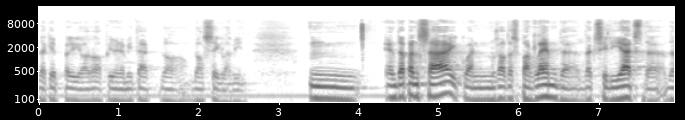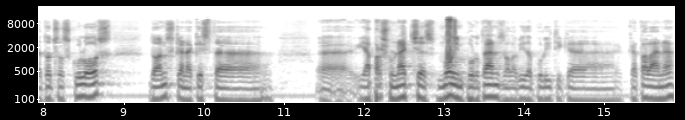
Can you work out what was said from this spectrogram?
d'aquest període, de la primera meitat del, del segle XX. Mm, hem de pensar, i quan nosaltres parlem d'exiliats de, de, de tots els colors, doncs que en aquesta eh, hi ha personatges molt importants de la vida política catalana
